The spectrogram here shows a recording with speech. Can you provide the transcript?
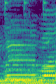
れは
